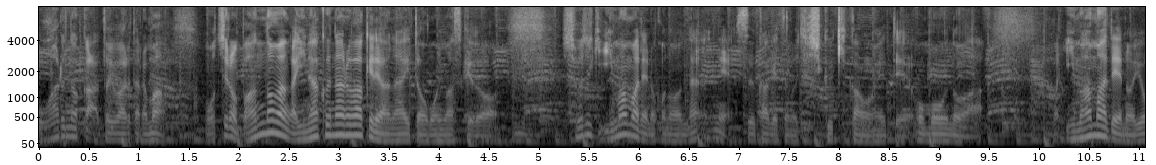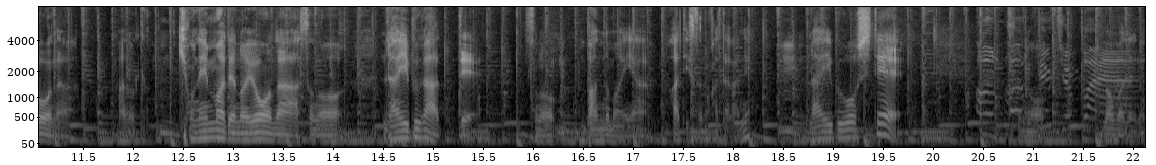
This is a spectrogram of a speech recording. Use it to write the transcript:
う終わるのかと言われたらまあもちろんバンドマンがいなくなるわけではないと思いますけど正直今までのこのな、ね、数ヶ月の自粛期間を経て思うのは、まあ、今までのようなあの去年までのようなそのライブがあってそのバンドマンやアーティストの方がねうん。ライブをしてその今までのよ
